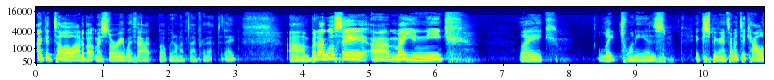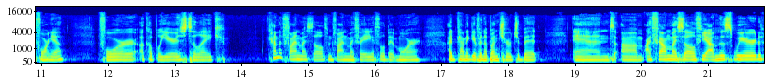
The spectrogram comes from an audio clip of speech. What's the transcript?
I could tell a lot about my story with that, but we don't have time for that today. Um, but I will say uh, my unique, like, late 20s experience. I went to California for a couple years to like kind of find myself and find my faith a little bit more. I'd kind of given up on church a bit. And um, I found myself, yeah, in this weird,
